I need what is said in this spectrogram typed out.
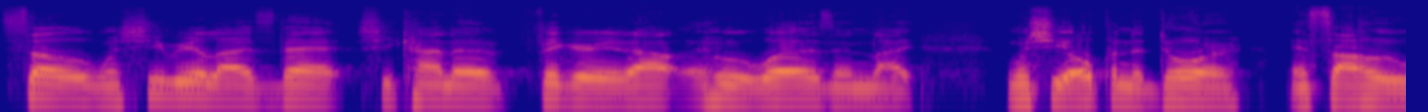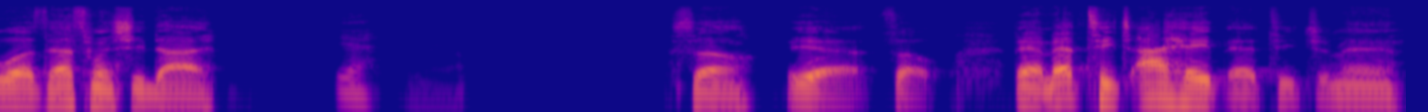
so when she realized that, she kind of figured it out who it was, and like when she opened the door and saw who it was, that's when she died. Yeah. So yeah. So damn, that teach. I hate that teacher, man.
